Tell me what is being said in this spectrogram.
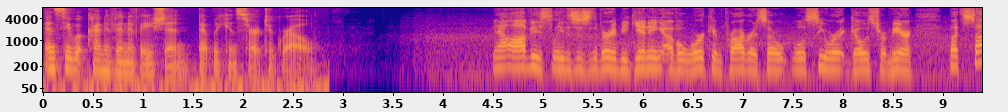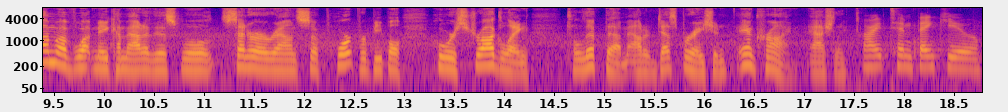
and see what kind of innovation that we can start to grow. Now, obviously, this is the very beginning of a work in progress, so we'll see where it goes from here. But some of what may come out of this will center around support for people who are struggling to lift them out of desperation and crime. Ashley. All right, Tim, thank you.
